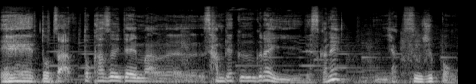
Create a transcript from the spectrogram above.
えー、とざっと数えて、まあ、300ぐらいですかね百数十本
